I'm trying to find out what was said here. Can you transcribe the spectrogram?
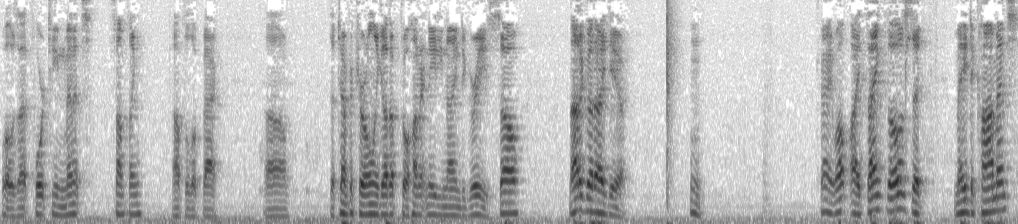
what was that, 14 minutes, something? I'll have to look back. Uh, the temperature only got up to 189 degrees, so not a good idea. Hmm. Okay, well, I thank those that made the comments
